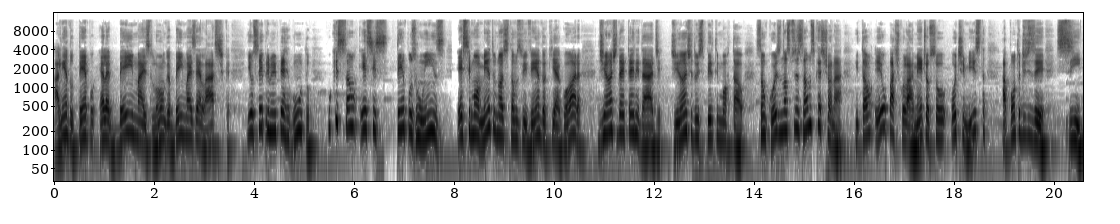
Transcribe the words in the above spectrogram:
A linha do tempo ela é bem mais longa, bem mais elástica. E eu sempre me pergunto o que são esses tempos ruins, esse momento que nós estamos vivendo aqui agora, diante da eternidade, diante do espírito imortal, são coisas que nós precisamos questionar. Então, eu particularmente eu sou otimista a ponto de dizer, sim,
